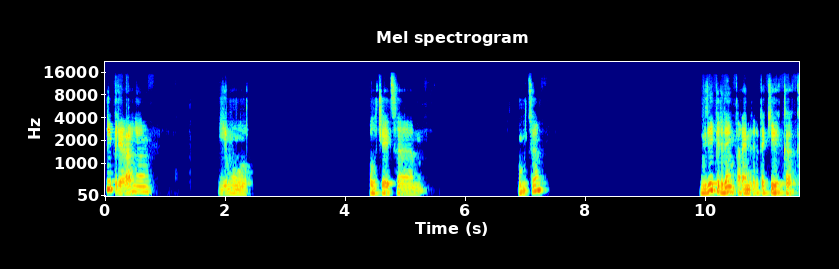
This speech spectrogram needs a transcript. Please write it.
и приравниваем ему, получается, функцию, где передаем параметры такие, как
